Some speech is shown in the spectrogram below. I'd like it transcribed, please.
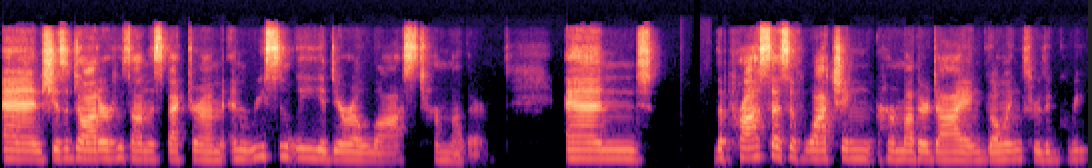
And she has a daughter who's on the spectrum. And recently, Yadira lost her mother. And the process of watching her mother die and going through the grief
